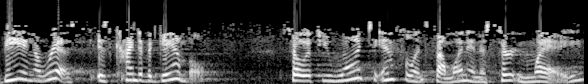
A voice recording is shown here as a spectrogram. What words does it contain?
being a risk is kind of a gamble. So if you want to influence someone in a certain way,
